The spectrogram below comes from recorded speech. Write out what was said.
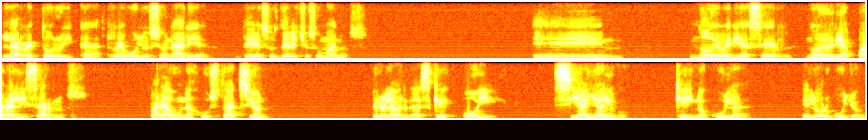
La retórica revolucionaria de esos derechos humanos eh, no debería ser, no debería paralizarnos para una justa acción. Pero la verdad es que hoy, si hay algo que inocula el orgullo,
